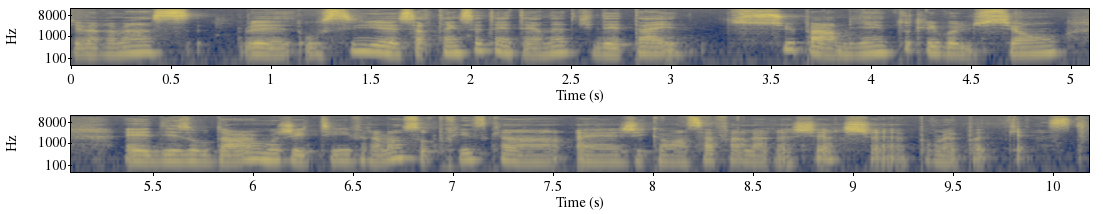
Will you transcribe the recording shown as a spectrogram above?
il y a vraiment euh, aussi euh, certains sites Internet qui détaillent super bien toute l'évolution des odeurs. Moi, j'ai été vraiment surprise quand j'ai commencé à faire la recherche pour le podcast.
